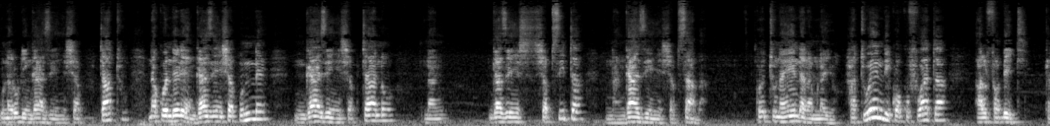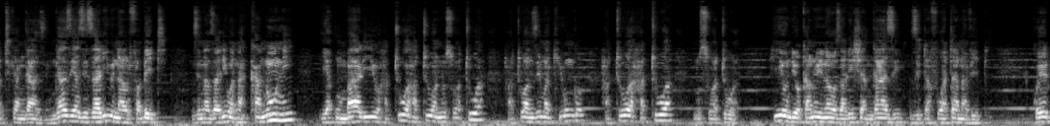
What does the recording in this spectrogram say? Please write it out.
unarudi ngazi yenye sharp tatu na kuendelea, ngazi yenye sharp nne, ngazi yenye sharp tano na ngazi yenye sharp sita na ngazi yenye sharp saba. Kwa hiyo tunaenda namna hiyo, hatuendi kwa kufuata alfabeti katika ngazi. Ngazi hazizaliwi na alfabeti, zinazaliwa na kanuni ya umbali, hiyo hatua hatua, nusu hatua, hatua nzima kiungo, hatua hatua, nusu hatua. Hiyo ndio kanuni inayozalisha ngazi zitafuatana vipi. Kwa hiyo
